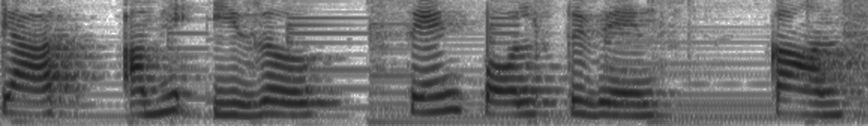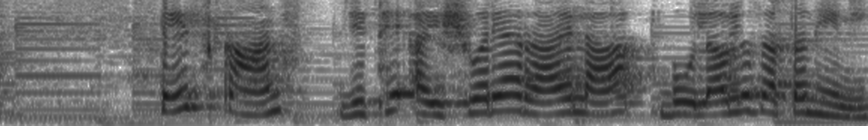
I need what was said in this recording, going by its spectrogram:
त्यात आम्ही is Saint Paul de Vence Cannes. तेच कान्स जिथे ऐश्वर्या रायला बोलावलं जातं नेहमी.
